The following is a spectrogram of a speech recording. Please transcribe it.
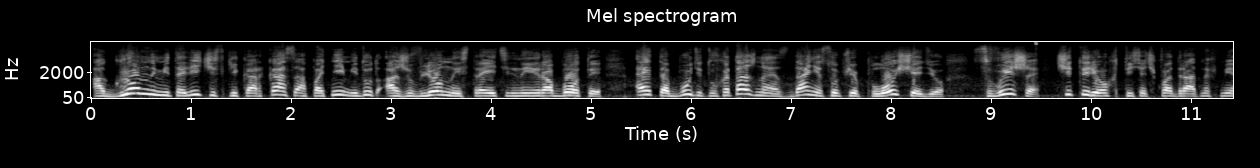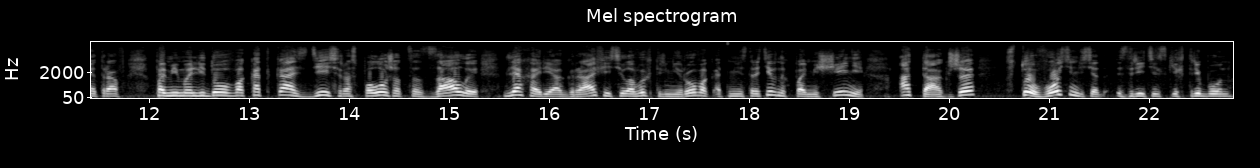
Огромный металлический каркас, а под ним идут оживленные строительные работы. Это будет двухэтажное здание с общей площадью свыше 4000 квадратных метров. Помимо ледового катка здесь расположатся залы для хореографии, силовых тренировок, административных помещений, а также 180 зрительских трибун.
